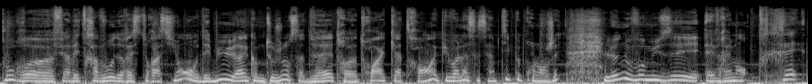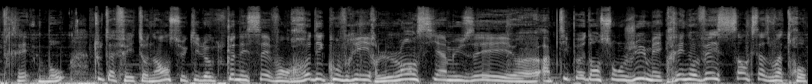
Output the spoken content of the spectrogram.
pour euh, faire des travaux de restauration. Au début, hein, comme toujours, ça devait être 3-4 ans. Et puis voilà, ça s'est un petit peu prolongé. Le nouveau musée est vraiment très très beau, tout à fait étonnant. Ceux qui le connaissaient vont redécouvrir l'ancien musée euh, un petit peu dans son jus, mais rénové sans que ça se voit trop.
